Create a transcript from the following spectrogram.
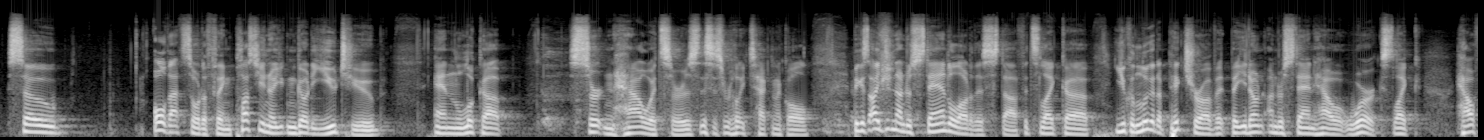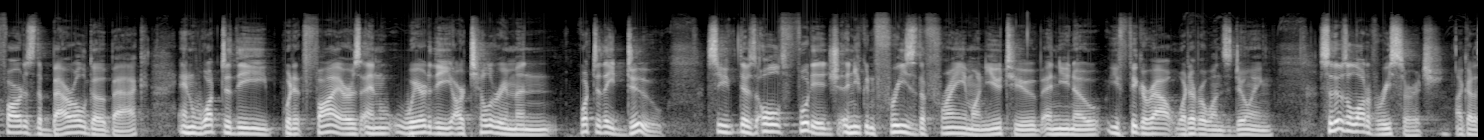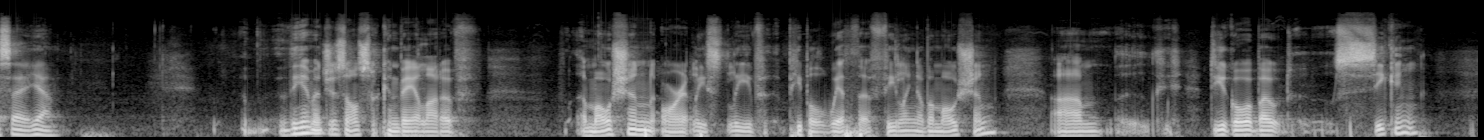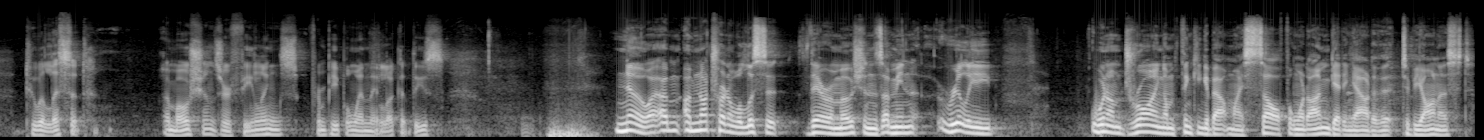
So all that sort of thing. Plus, you know, you can go to YouTube and look up certain howitzers. This is really technical because I didn't understand a lot of this stuff. It's like uh, you can look at a picture of it, but you don't understand how it works. Like, how far does the barrel go back, and what do the when it fires, and where do the artillerymen what do they do? So you, there's old footage, and you can freeze the frame on YouTube, and you know you figure out what everyone's doing. So there's a lot of research. I got to say, yeah. The images also convey a lot of emotion or at least leave people with a feeling of emotion. Um, do you go about seeking to elicit emotions or feelings from people when they look at these? No, I'm, I'm not trying to elicit their emotions. I mean, really, when I'm drawing, I'm thinking about myself and what I'm getting out of it, to be honest.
